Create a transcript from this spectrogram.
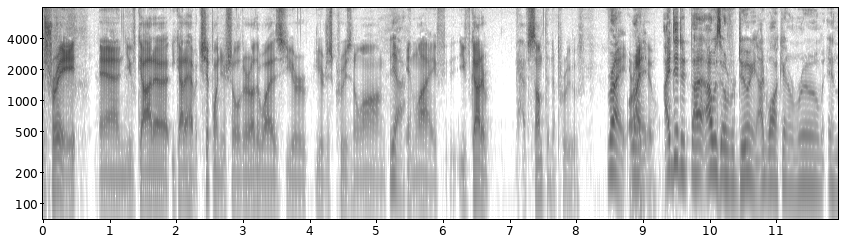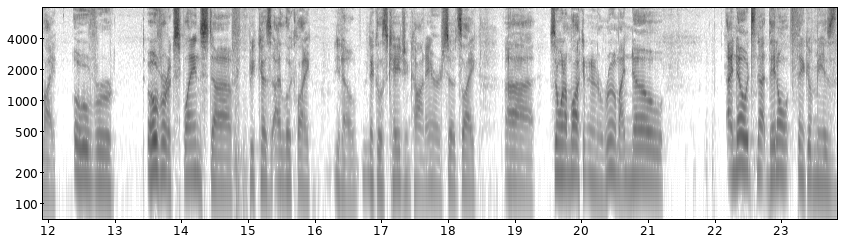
trait, and you've got to you got to have a chip on your shoulder. Otherwise, you're you're just cruising along Yeah. in life. You've got to have something to prove. Right, Or I right. do. I did it. I, I was overdoing it. I'd walk in a room and like over, over explain stuff because I look like you know Nicolas Cage and Con Air. So it's like, uh, so when I'm walking in a room, I know, I know it's not. They don't think of me as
